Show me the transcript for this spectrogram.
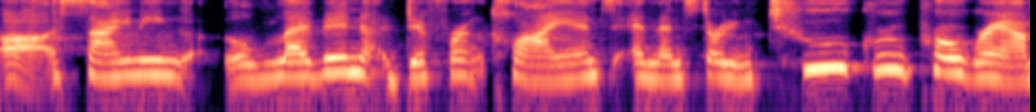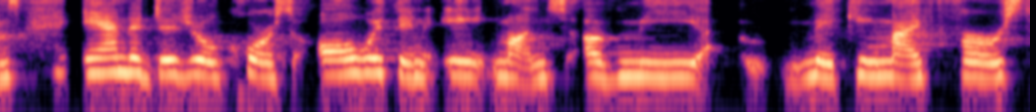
uh, signing 11 different clients and then starting two group programs and a digital course all within eight months of me making my first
